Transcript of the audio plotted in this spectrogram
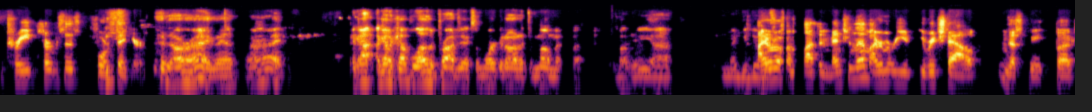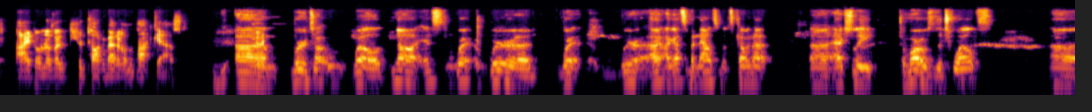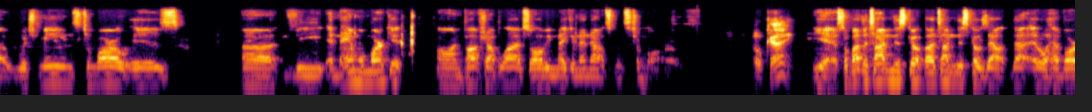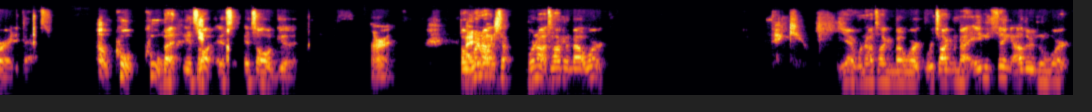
trade services for figure. All right, man. All right. I got I got a couple other projects I'm working on at the moment, but but we uh maybe doing I don't know if I'm allowed to mention them. I remember you you reached out this week, but I don't know if I should talk about it on the podcast. Um, we're talking. Well, no, it's we're we're uh, we're we're. I, I got some announcements coming up. Uh, actually, tomorrow's the twelfth, uh, which means tomorrow is uh, the enamel market on Pop Shop Live. So I'll be making announcements tomorrow. Okay. Yeah. So by the time this go, by the time this goes out, that it'll have already passed. Oh, cool, cool. But it's Yeah. all it's it's all good. All right. But I we're don't not ta- we're not talking about work. Thank you. Yeah, we're not talking about work. We're talking about anything other than work.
